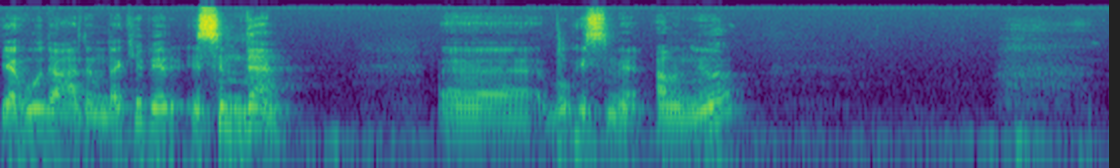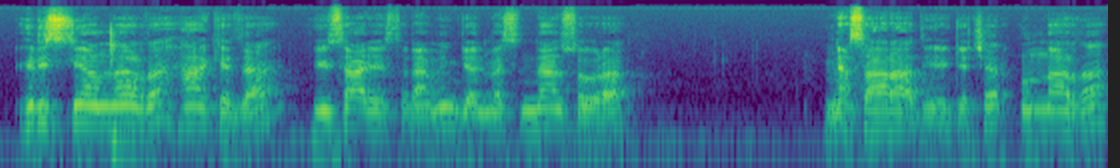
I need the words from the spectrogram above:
Yahuda adındaki bir isimden e, bu ismi alınıyor. Hristiyanlar da hakeza İsa Aleyhisselam'ın gelmesinden sonra Nasara diye geçer. Onlar da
